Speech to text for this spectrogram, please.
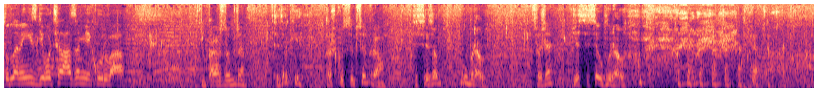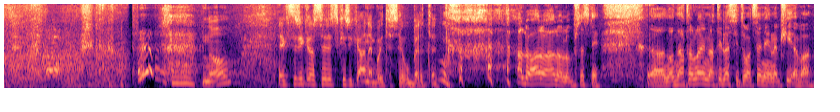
Tohle není zdivočelá země, kurva. Vypadáš dobře. Ty taky. Trošku si přibral. Ty jsi se ubral. Cože? Že jsi se ubral. no, jak jsi říkal, se vždycky říká, nebojte se, uberte. ano, ano, ano, no, přesně. No, na, tohle, na tyhle situace nejlepší Eva.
